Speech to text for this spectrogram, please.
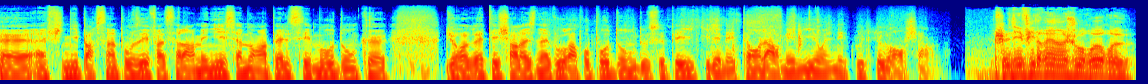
euh, a fini par s'imposer face à l'Arménie, et ça me rappelle ces mots donc euh, du regretté Charles Aznavour à propos donc de ce pays qu'il aimait tant, l'Arménie. On écoute le grand Charles. Je défilerai un jour heureux,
